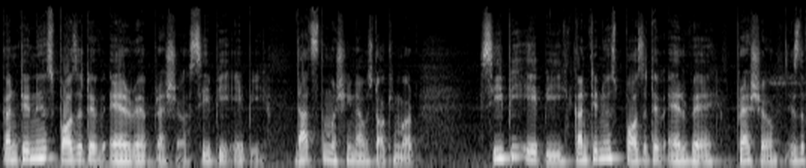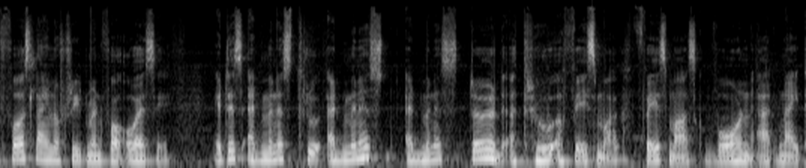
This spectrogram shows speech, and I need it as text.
Continuous positive airway pressure, CPAP. That's the machine I was talking about. CPAP, continuous positive airway pressure, is the first line of treatment for OSA. It is administered through administ- administered through a face mask, face mask worn at night.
